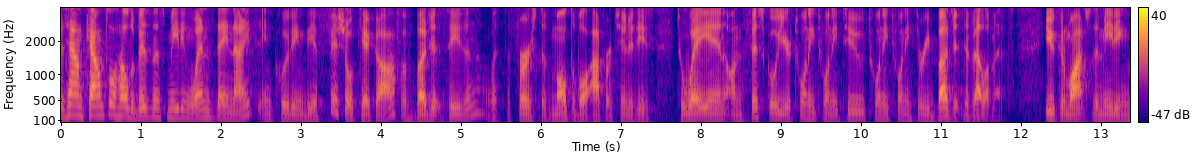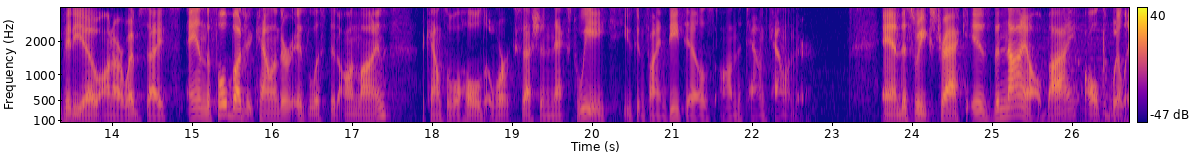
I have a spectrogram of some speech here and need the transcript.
The Town Council held a business meeting Wednesday night, including the official kickoff of budget season, with the first of multiple opportunities to weigh in on the fiscal year 2022-2023 budget development. You can watch the meeting video on our website, and the full budget calendar is listed online. The council will hold a work session next week. You can find details on the town calendar. And this week's track is The Nile by Alt Willy.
